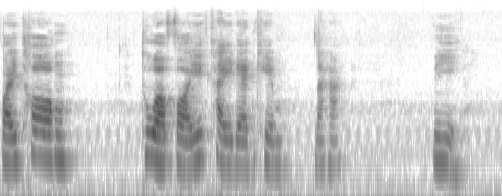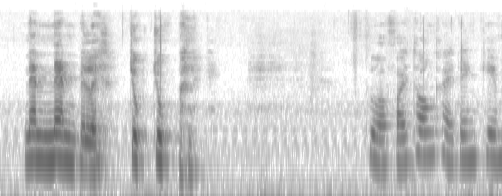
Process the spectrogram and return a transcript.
ฝอยทอง ถั่วฝอยไข่แดงเค็มนะคะ นี่ แน่น ๆ ไปเลย จุก ๆ ไปเลย ถั่วฝอยทองไข่แดงเค็ม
